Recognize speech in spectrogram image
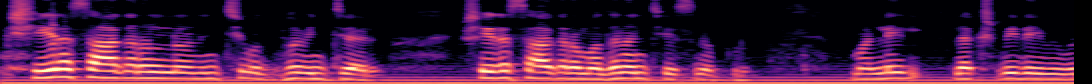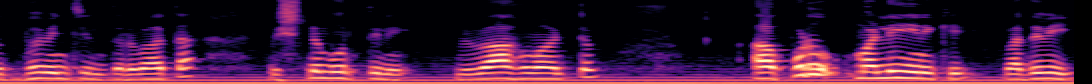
క్షీరసాగరంలో నుంచి ఉద్భవించారు. క్షీరసాగర మథనం చేసినప్పుడు మళ్ళీ లక్ష్మీదేవి ఉద్భవించిన తర్వాత విష్ణుమూర్తిని వివాహం ఆడటం అప్పుడు మళ్ళీ ఈయనకి పదవి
